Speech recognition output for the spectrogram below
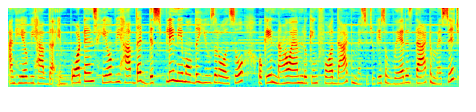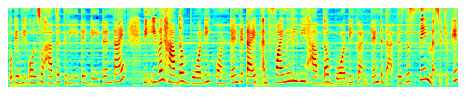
And here we have the importance. Here we have the display name of the user also. Okay now i am looking for that message. Okay so where is that message? Okay we also have the created date and time. We even have the body content type. And finally we have the body content. That is the same message okay?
